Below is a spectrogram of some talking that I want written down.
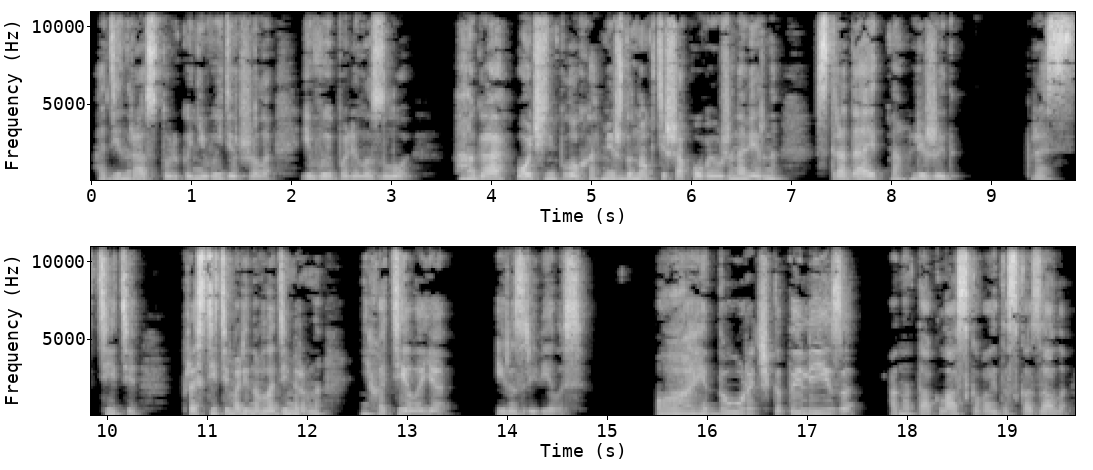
Один раз только не выдержала и выпалила зло. «Ага, очень плохо, между ног Тишаковой уже, наверное. Страдает нам, лежит». «Простите, Простите, Марина Владимировна, не хотела я...» И разревелась. «Ой, дурочка ты, Лиза!» Она так ласково это сказала,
